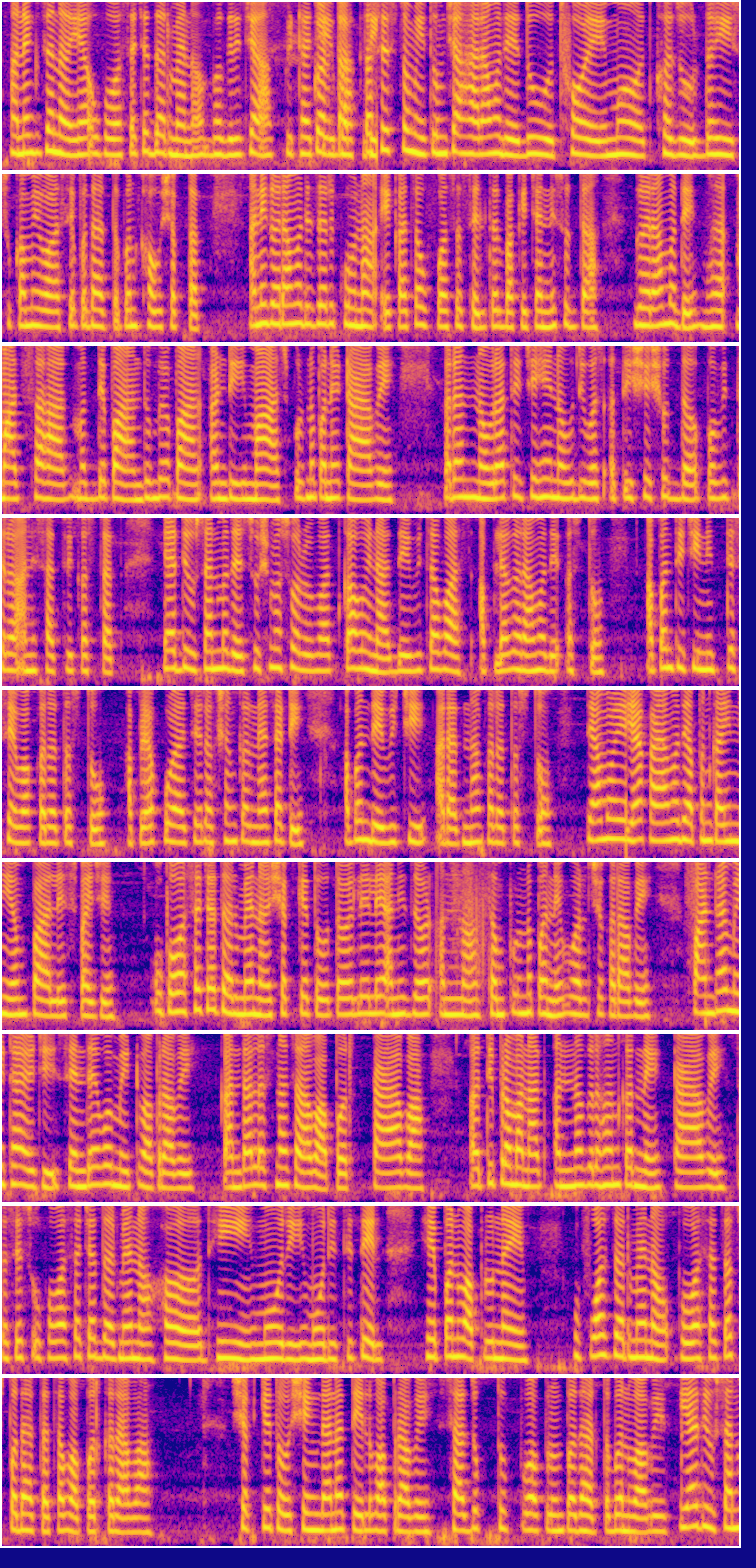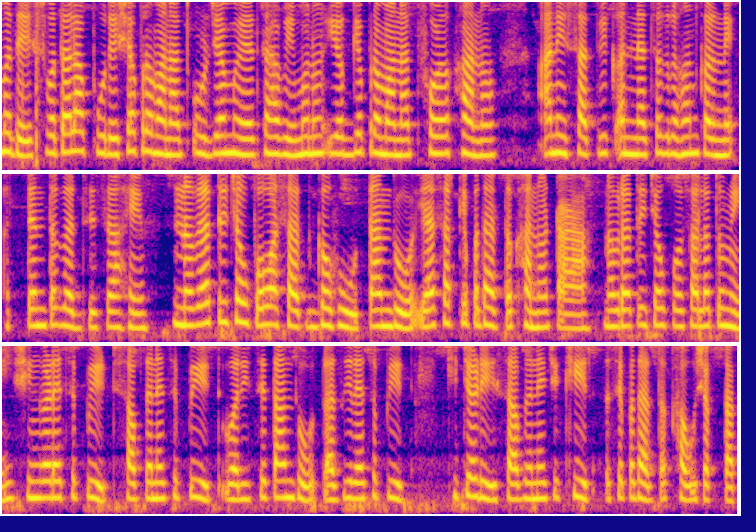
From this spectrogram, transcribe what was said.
अनेक जण या उपवासाच्या दरम्यान भगरीच्या पिठाची भाकरी तसेच तुम्ही तुमच्या आहारामध्ये दूध फळे मध खजूर दही सुकामेवा असे पदार्थ पण खाऊ शकतात. आणि घरामध्ये जर कोणा एकाचा उपवास असेल तर बाकीच्यांनी सुद्धा घरामध्ये मांसाहार मद्यपान धूम्रपान अंडी मांस पूर्णपणे टाळावे. कारण नवरात्रीचे हे नऊ दिवस अतिशय शुद्ध पवित्र आणि सात्विक असतात. या दिवसांमध्ये सूक्ष्म स्वरूपात का होईना देवीचा वास आपल्या घरामध्ये असतो. आपण तिची नित्य सेवा करत असतो. आपल्या कुळाचे रक्षण करण्यासाठी आपण देवीची आराधना करत असतो. त्यामुळे या काळामध्ये आपण काही नियम पाळलेच पाहिजे. उपवासाच्या दरम्यान शक्यतो तळलेले आणि जड अन्न संपूर्णपणे वर्ज करावे. पांढऱ्या मिठाऐवजी सेंद्रिय व मीठ वापरावे. कांदा लसणाचा वापर टाळावा. अतिप्रमाणात अन्न ग्रहण करणे टाळावे. तसेच उपवासाच्या दरम्यान हळद हिंग मोहरी मोहरीचे तेल हे पण वापरू नये. उपवास दरम्यान उपवासाचाच पदार्थाचा वापर करावा. शक्यतो शेंगदाणा तेल वापरावे साजूक तूप वापरून पदार्थ बनवावेत या दिवसांमध्ये स्वतःला पुरेशा प्रमाणात ऊर्जा मिळत राहावी म्हणून योग्य प्रमाणात फळ खाणं आणि सात्विक अन्नाचं ग्रहण करणे अत्यंत गरजेचं आहे. नवरात्रीच्या उपवासात गहू तांदूळ यासारखे पदार्थ खाणं टाळा. नवरात्रीच्या उपवासाला तुम्ही शिंगाड्याचे पीठ साबुदाण्याचे पीठ वरीचे तांदूळ राजगिऱ्याचं पीठ खिचडी साबुदाण्याची खीर असे पदार्थ खाऊ शकतात.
